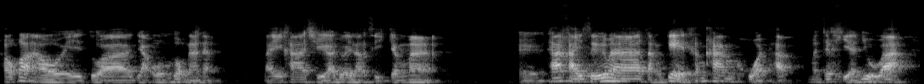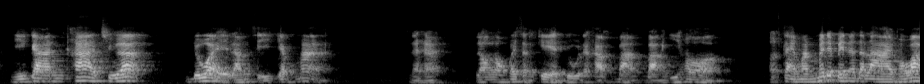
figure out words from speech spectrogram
เขาก็เอาไอ้ตัวยาอมพวกนั้นอะไปฆ่าเชื้อด้วยรังสีแกมมาเออถ้าใครซื้อมาสังเกตข้างๆขวดครับ มันจะเขียนอยู่ว่า มีการฆ่าเชื้อด้วยรังสีแกมมานะฮะลองลองไปสังเกตดูนะครับ บางบางยี่ห้อเอ่อแต่มันไม่ได้เป็นอันตราย เพราะว่า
